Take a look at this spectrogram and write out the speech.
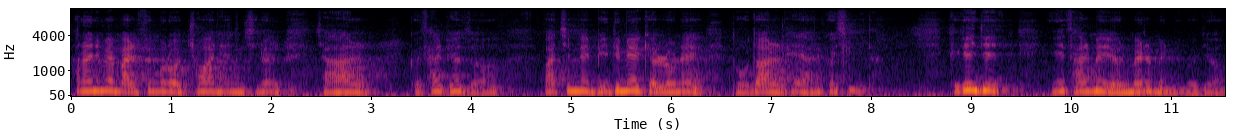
하나님의 말씀으로 처한 현실을 잘 그 살펴서 마침내 믿음의 결론에 도달해야 할 것입니다. 그게 이제 삶의 열매를 맺는 거죠.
